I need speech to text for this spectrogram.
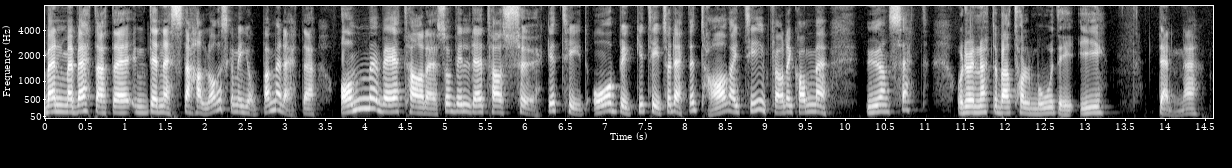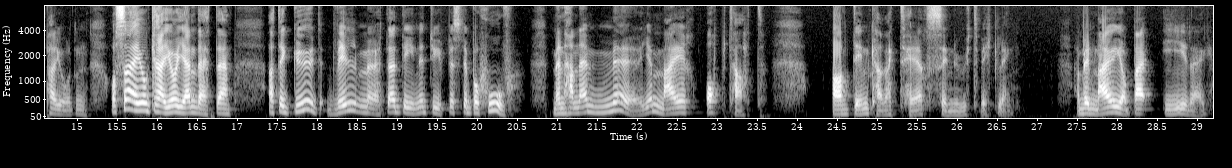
Men vi vet at det, det neste halvåret skal vi jobbe med dette. Om vi vedtar det, så vil det ta søketid og byggetid. Så dette tar en tid før det kommer uansett. Og du er nødt til å være tålmodig i denne perioden. Og så er jo greia igjen dette at Gud vil møte dine dypeste behov, men han er mye mer opptatt av din karakter sin utvikling. Han vil mer jobbe i deg.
